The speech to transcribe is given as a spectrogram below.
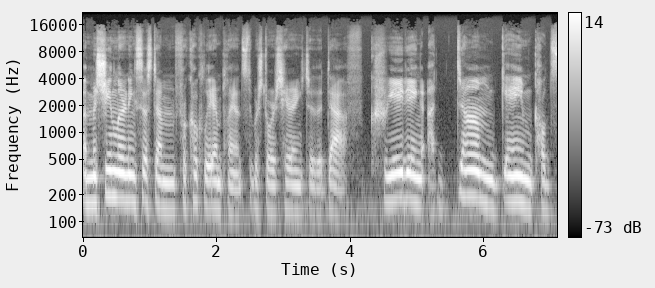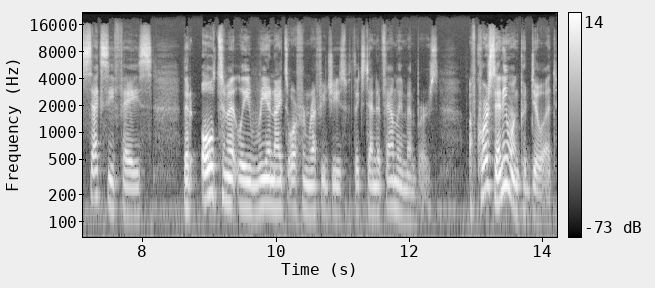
a machine learning system for cochlear implants that restores hearing to the deaf, creating a dumb game called Sexy Face that ultimately reunites orphan refugees with extended family members of course, anyone could do it,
